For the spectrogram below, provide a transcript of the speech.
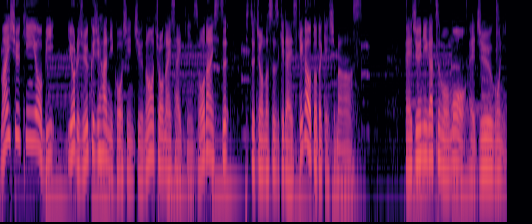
毎週金曜日夜19時半に更新中の腸内細菌相談室室長の鈴木大輔がお届けします。12月ももう15日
